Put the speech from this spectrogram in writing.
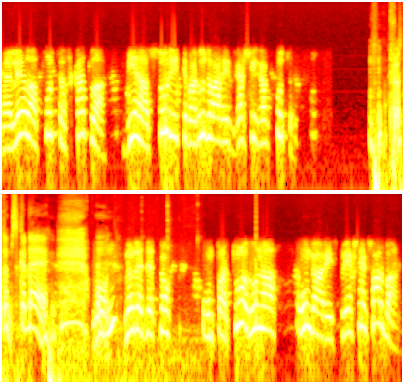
vai lielā putras katlā vienā stūrītī var uzvārīt garšīgāku putru? Protams, ka nē. Un? Nu, redziet, nu, un par to runā Ungārijas priekšnieks Orbāns.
